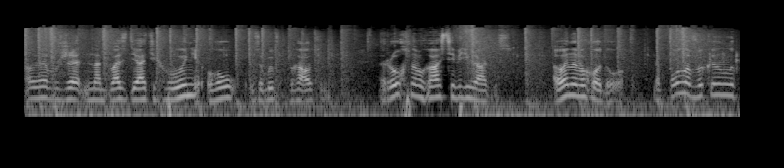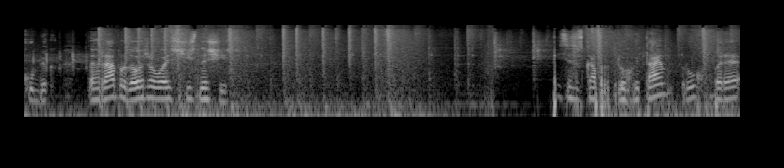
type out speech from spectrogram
але вже на 29-й хвилині гол забив Галкін. Рух намагався відігратись, але не виходило. На поле викинули кубик, та гра продовжувалась 6 на 6. Після соска про другий тайм рух бере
